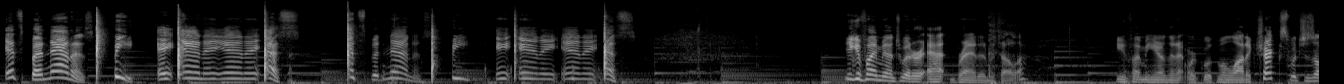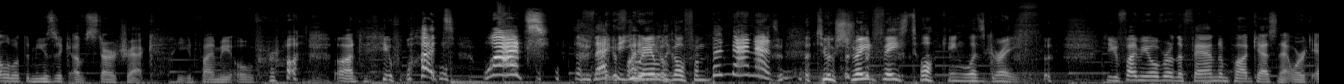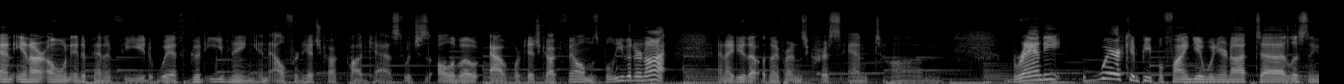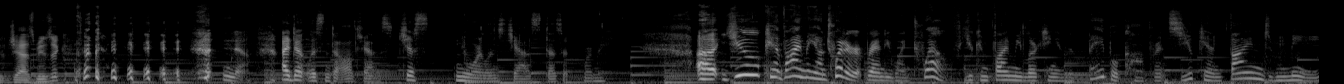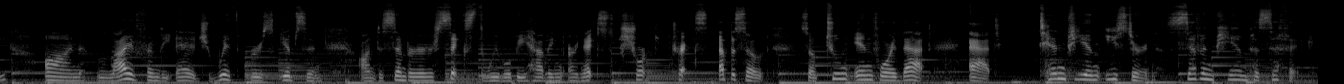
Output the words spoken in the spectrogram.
It's bananas. B A N A N A S. It's bananas. B A N A N A S. You can find me on Twitter at Brandon Mutala. You can find me here on the network with Melodic Treks, which is all about the music of Star Trek. You can find me over on, on what? What? The fact that you were able to go from bananas to straight face talking was great. You can find me over on the Fandom Podcast Network and in our own independent feed with Good Evening, an Alfred Hitchcock podcast, which is all about Alfred Hitchcock films, believe it or not. And I do that with my friends Chris and Tom. Brandi, where can people find you when you're not uh, listening to jazz music? no, I don't listen to all jazz. Just New Orleans jazz does it for me. Uh, you can find me on Twitter at Brandywine12. You can find me lurking in the Babel Conference. You can find me on Live from the Edge with Bruce Gibson. On December 6th, we will be having our next Short Treks episode. So tune in for that at 10 p.m. Eastern, 7 p.m. Pacific.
